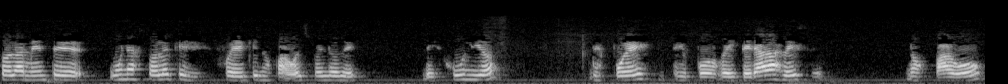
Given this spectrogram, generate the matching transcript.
Solamente una sola que fue el que nos pagó el sueldo de, de julio, después por reiteradas veces nos pagó,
